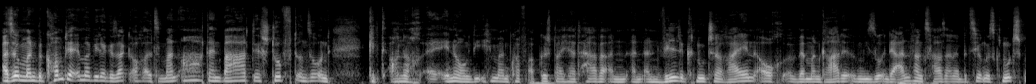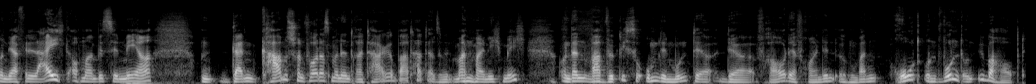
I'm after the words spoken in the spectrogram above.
Also man bekommt ja immer wieder gesagt, auch als Mann, oh, dein Bart, der stupft und so. Und gibt auch noch Erinnerungen, die ich in meinem Kopf abgespeichert habe, an, an, an wilde Knutschereien. Auch wenn man gerade irgendwie so in der Anfangsphase einer Beziehung ist, knutscht man ja vielleicht auch mal ein bisschen mehr. Und dann kam es schon vor, dass man einen Drei-Tage-Bart hat. Also mit Mann meine ich mich. Und dann war wirklich so um den Mund der, der Frau, der Freundin irgendwann rot und wund und überhaupt.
